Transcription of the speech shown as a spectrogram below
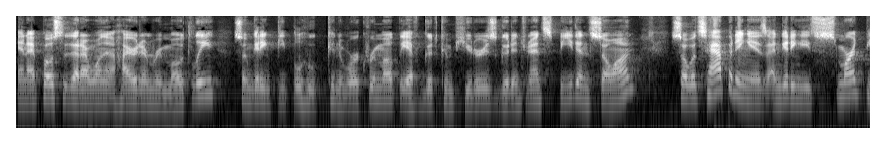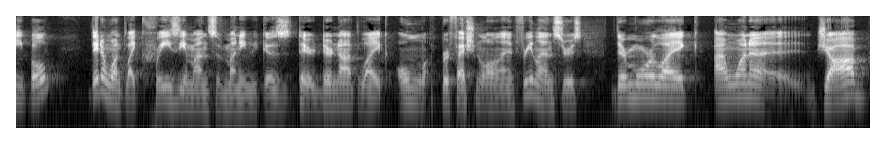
and I posted that I want to hire them remotely. So I'm getting people who can work remotely, have good computers, good internet speed, and so on. So what's happening is I'm getting these smart people. They don't want like crazy amounts of money because they're they're not like on, professional online freelancers. They're more like I want a job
